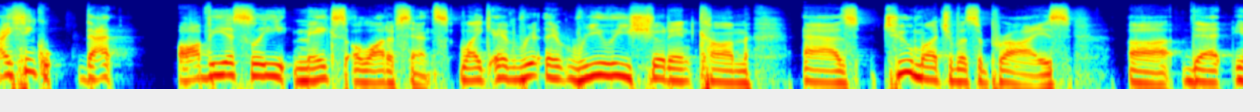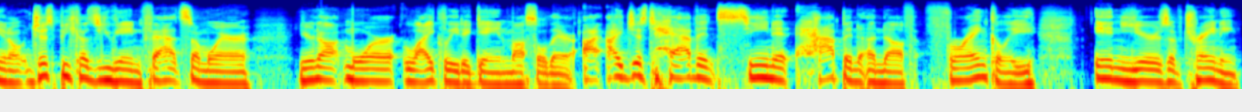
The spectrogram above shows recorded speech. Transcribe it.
I think that obviously makes a lot of sense. Like it, re- it really shouldn't come as too much of a surprise uh, that you know just because you gain fat somewhere you're not more likely to gain muscle there I, I just haven't seen it happen enough frankly in years of training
